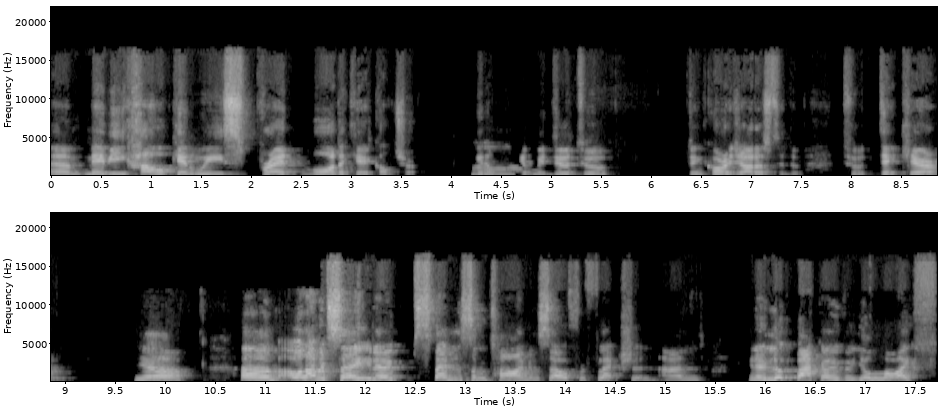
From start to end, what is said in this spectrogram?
um, maybe how can we spread more the care culture? You know, what can we do to to encourage others to do to take care? Yeah. Um, well, I would say, you know, spend some time in self reflection and, you know, look back over your life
